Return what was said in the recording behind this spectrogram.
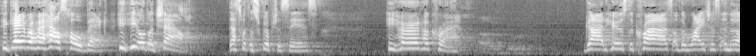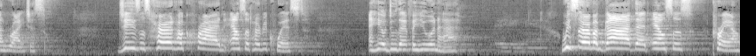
He gave her her household back. He healed her child. That's what the scripture says. He heard her cry. God hears the cries of the righteous and the unrighteous. Jesus heard her cry and answered her request, and he'll do that for you and I. We serve a God that answers prayer.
